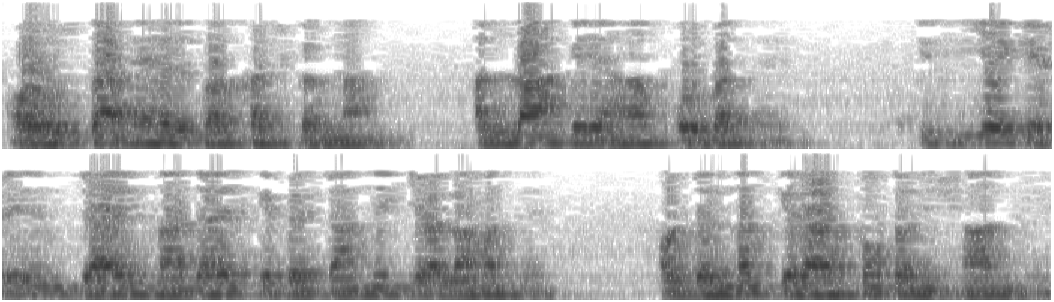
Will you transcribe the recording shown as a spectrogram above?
اور اس کا اہل پر خرچ کرنا اللہ کے یہاں قربت ہے۔ اس لیے کہ علم جائز ناجائز کے پہچاننے کی علامت ہے اور جنت کے راستوں کا نشان ہے۔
